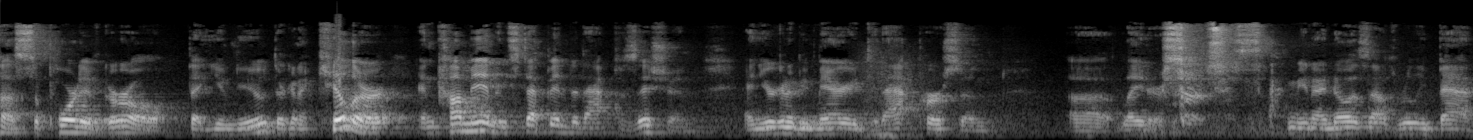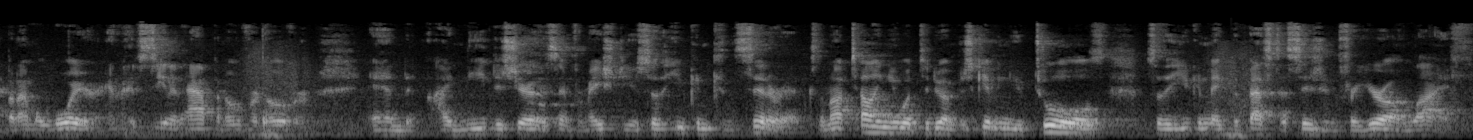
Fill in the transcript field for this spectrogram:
a supportive girl that you knew, they're going to kill her and come in and step into that position, and you're going to be married to that person uh, later. So, I mean, I know it sounds really bad, but I'm a lawyer and I've seen it happen over and over. And I need to share this information to you so that you can consider it. Because I'm not telling you what to do, I'm just giving you tools so that you can make the best decision for your own life.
